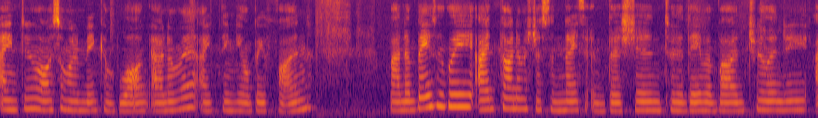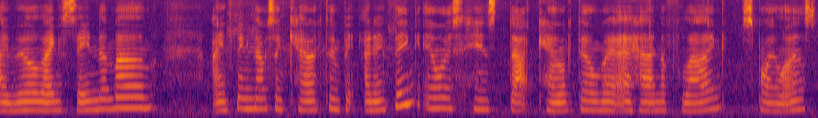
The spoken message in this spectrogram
I do also want to make a vlog out of it. I think it'll be fun. But uh, basically, I thought it was just a nice addition to the Daevabad trilogy. I really like Zaynab. I think that was a character, but I think it was his that character where it had the flag. Spoilers.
